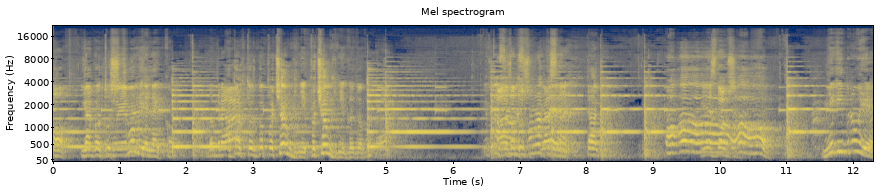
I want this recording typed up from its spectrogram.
O, ja go tu stłumię lekko. A Dobra. doktor go pociągnie, pociągnie go do góry. A, za dużo, jasne. Tak. O, o, o, Jest dobrze. O, o. Nie wibruje,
